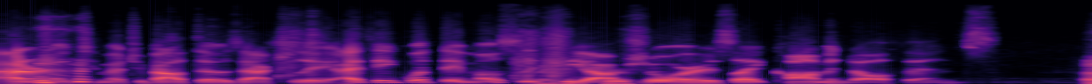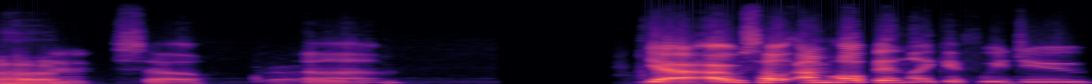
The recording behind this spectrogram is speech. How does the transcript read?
I don't know too much about those actually. I think what they mostly see offshore is like common dolphins. Uh-huh. So, um, yeah, I was ho- I'm hoping like if we do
